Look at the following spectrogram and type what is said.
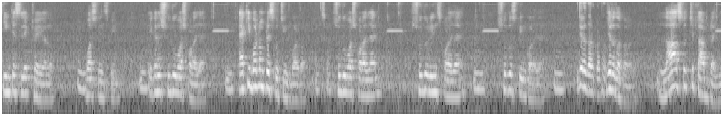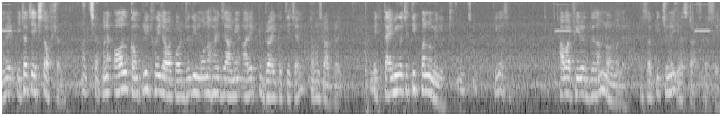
তিনটে সিলেক্ট হয়ে গেল। ওয়াশ ফিন স্পিন এখানে শুধু ওয়াশ করা যায়। একই বটন প্রেস করছি কিন্তু বারবার। আচ্ছা। শুধু ওয়াশ করা যায়। শুধু রিন্স করা যায় শুধু স্পিন করা যায়। যেটা দরকার হবে। যেটা দরকার হবে। লাস্ট হচ্ছে টাপ ড্রাই মানে এটা হচ্ছে এক্সট্রা অপশন আচ্ছা। মানে অল কমপ্লিট হয়ে যাওয়ার পর যদি মনে হয় যে আমি আরেকটু ড্রাই করতে চাই তখন টাপ ড্রাই এর টাইমিং হচ্ছে তিপ্পান্ন মিনিট আচ্ছা। ঠিক আছে? আবার ফিরে দিলাম নর্মালে সব কিচ্ছু নেই এবার স্টার্ট সেই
